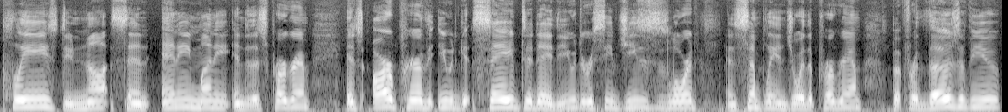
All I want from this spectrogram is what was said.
please do not send any money into this program. It's our prayer that you would get saved today, that you would receive Jesus as Lord and simply enjoy the program. But for those of you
